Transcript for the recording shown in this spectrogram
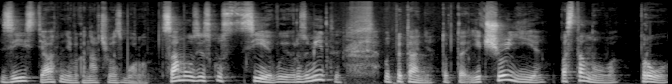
зі стягнення виконавчого збору. Саме у зв'язку з цією, ви розумієте, от питання. Тобто, якщо є постанова про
